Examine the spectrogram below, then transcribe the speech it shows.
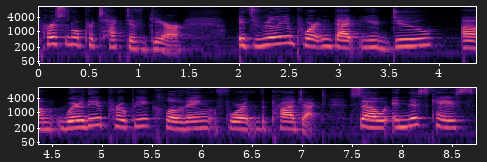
personal protective gear. It's really important that you do um, wear the appropriate clothing for the project. So in this case,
